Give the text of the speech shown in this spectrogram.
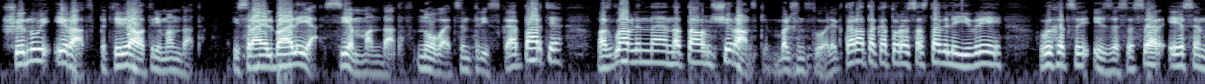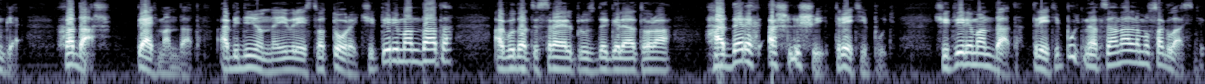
Шинуй и Рац, потеряла 3 мандата. Исраиль Баалия, 7 мандатов, новая центристская партия, возглавленная Наталом Щеранским, большинство электората, которое составили евреи, выходцы из СССР и СНГ. Хадаш – 5 мандатов. Объединенное еврейство Торы – 4 мандата. Агудат Исраэль плюс Дегаля Тора. Хадерех Ашлиши – третий путь. 4 мандата. Третий путь к национальному согласию.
